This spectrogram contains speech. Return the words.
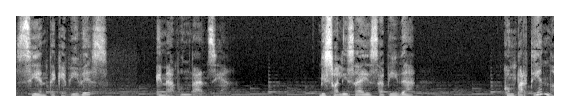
Siente que vives en abundancia. Visualiza esa vida compartiendo,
